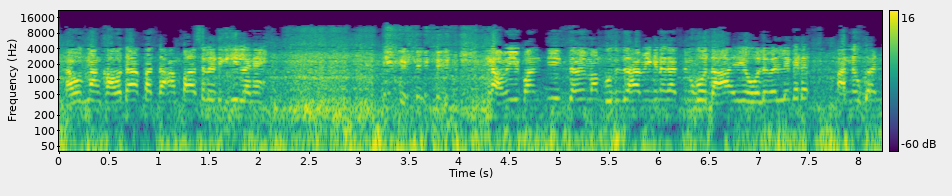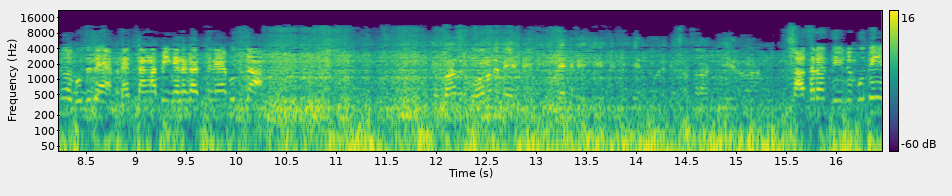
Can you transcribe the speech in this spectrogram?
නමුත් මම කවදාකවත් දහම් පාසලට ගිහිල්ලා නැහැ. නවයේ පන්තියේ තමයි මම බුදුදහම ඉගෙන ගත්තේ මොකද 10 ඕ ලෙවල් එකට අන්න උගන්වුව බුදුදහම. නැත්නම් අපි ඉගෙන ගත්තේ නෑ බුදුදහම. සතර දින පුතේ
